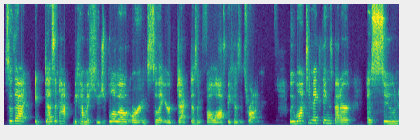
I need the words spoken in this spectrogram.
so that it doesn't ha- become a huge blowout or so that your deck doesn't fall off because it's rotten. We want to make things better as soon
